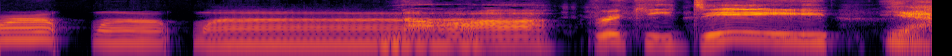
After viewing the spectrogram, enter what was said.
Wah, wah, wah. Nah, Ricky D. Yeah.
